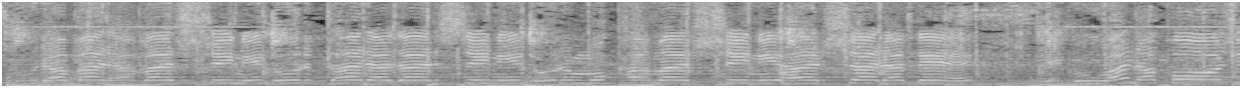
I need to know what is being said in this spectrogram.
सुरवरवर्षिणि दुर्धरदर्शिनि दुर्मुखमर्षिणि हर्षरते शङ्करदोषिणि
